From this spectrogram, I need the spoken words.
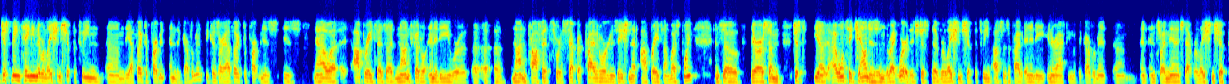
just maintaining the relationship between um, the athletic department and the government because our athletic department is is now uh, operates as a non-federal entity. We're a, a, a non-profit, sort of separate private organization that operates on West Point. Point, and so there are some just you know I won't say challenges isn't the right word. It's just the relationship between us as a private entity interacting with the government, um, and and so I manage that relationship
